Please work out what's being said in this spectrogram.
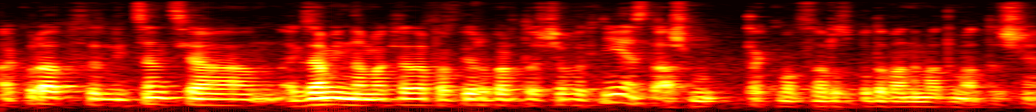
akurat licencja, egzamin na maklera papierów wartościowych nie jest aż tak mocno rozbudowany matematycznie.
